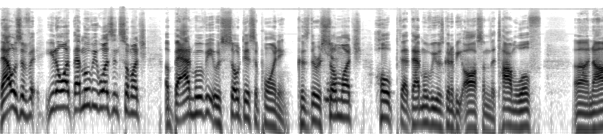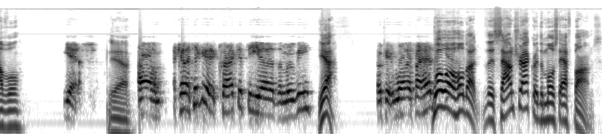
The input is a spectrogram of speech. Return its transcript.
That was a. You know what? That movie wasn't so much a bad movie. It was so disappointing because there was so much hope that that movie was going to be awesome. The Tom Wolfe uh, novel. Yes. Yeah. Um, can I take a crack at the uh, the movie? Yeah. Okay. Well, if I had Whoa, whoa, hold on. The soundtrack or the most f bombs?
